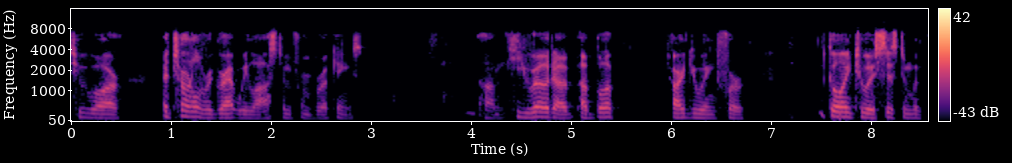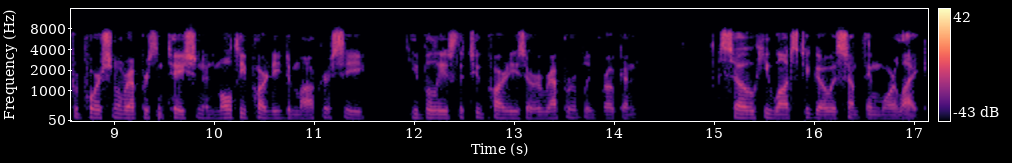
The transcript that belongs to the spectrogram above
to our eternal regret, we lost him from Brookings. Um, he wrote a, a book arguing for going to a system with proportional representation and multi-party democracy. He believes the two parties are irreparably broken. So he wants to go with something more like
